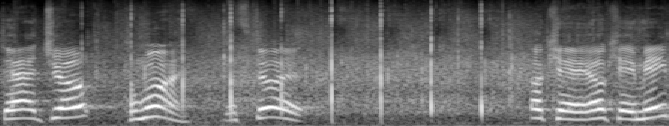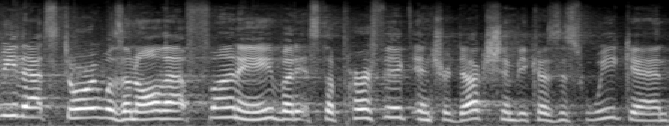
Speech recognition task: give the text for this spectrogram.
Dad joke? Come on, let's do it. Okay, okay, maybe that story wasn't all that funny, but it's the perfect introduction because this weekend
